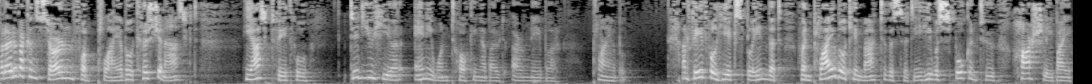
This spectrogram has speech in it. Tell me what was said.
But out of a concern for pliable, Christian asked, he asked faithful, did you hear anyone talking about our neighbour, Pliable? And faithful, he explained that when Pliable came back to the city, he was spoken to harshly by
